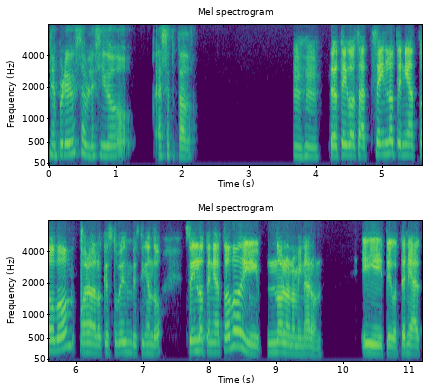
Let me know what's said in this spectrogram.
el periodo establecido aceptado. Pero te digo, o sea, Zane lo tenía todo, bueno, lo que estuve investigando, Zane lo tenía todo y no lo nominaron. Y te digo, tenía,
